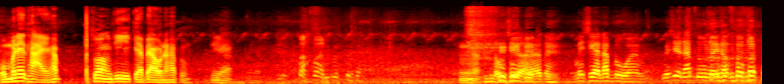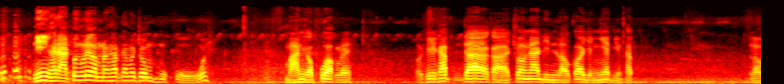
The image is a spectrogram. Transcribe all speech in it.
ผมไม่ได้ถ่ายครับ ช่วงที่แกไปเอานะครับผมนี่ครับนี่ครับต้ องเชื่อครับไม่เชื่อนับดูครับไม่เชื่อนับดูเลยครับ นี่ขนาดเพิ่งเริ่มนะครับท่านผู้ชมโอ้โหหมานกับพวกเลย โอเคครับถ้ากับช่วงหน้าดินเราก็ยังเงียบอยู่ครับ เรา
